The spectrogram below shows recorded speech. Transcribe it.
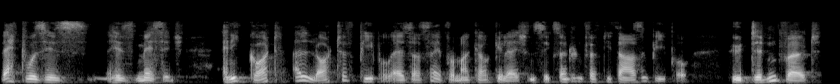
That was his his message. And he got a lot of people, as I say, from my calculations, 650,000 people who didn't vote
